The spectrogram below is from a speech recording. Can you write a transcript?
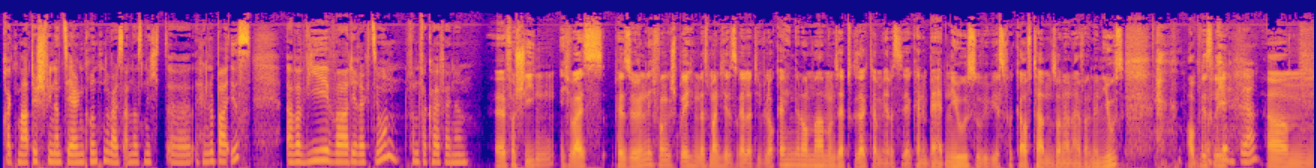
pragmatisch finanziellen Gründen, weil es anders nicht äh, handelbar ist. Aber wie war die Reaktion von VerkäuferInnen? Äh, verschieden. Ich weiß persönlich von Gesprächen, dass manche das relativ locker hingenommen haben und selbst gesagt haben, ja, das ist ja keine Bad News, so wie wir es verkauft haben, sondern einfach eine News. Obviously. Okay, ja. Ähm,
